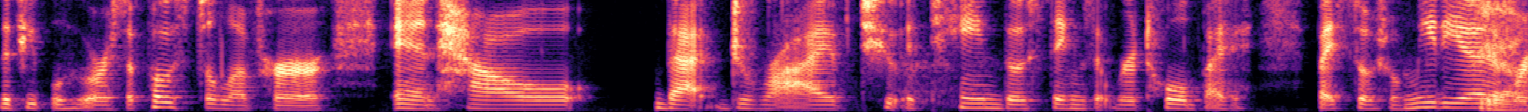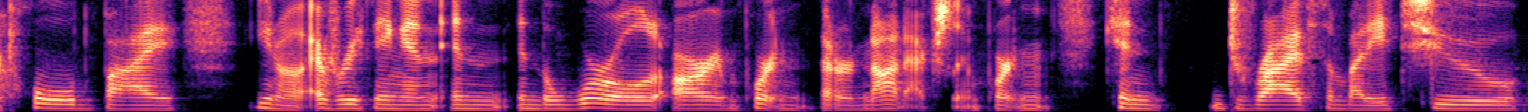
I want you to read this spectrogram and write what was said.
the people who are supposed to love her, and how that drive to attain those things that we're told by by social media yeah. that we're told by you know everything in, in in the world are important that are not actually important can drive somebody to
